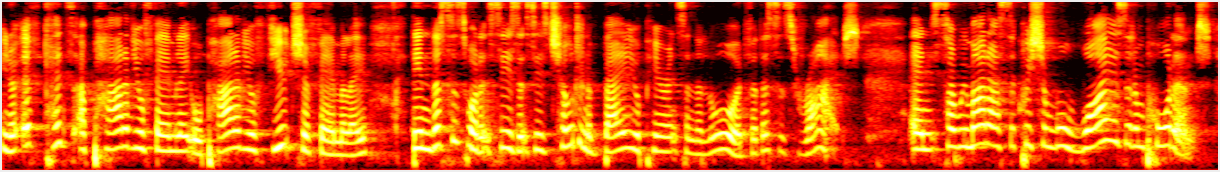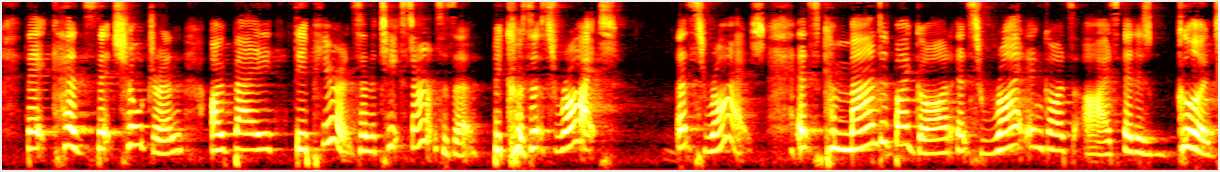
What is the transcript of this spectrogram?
you know, if kids are part of your family or part of your future family, then this is what it says. It says, Children, obey your parents in the Lord, for this is right. And so we might ask the question well, why is it important that kids, that children obey their parents? And the text answers it because it's right. It's right. It's commanded by God. It's right in God's eyes. It is good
